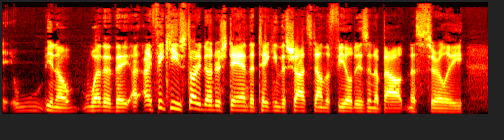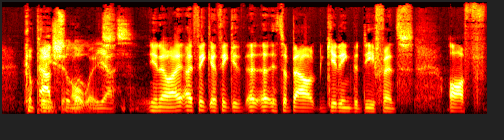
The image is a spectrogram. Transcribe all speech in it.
you know whether they I, I think he's starting to understand that taking the shots down the field isn't about necessarily completion Absolutely, always. yes. you know i, I think i think it, uh, it's about getting the defense off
